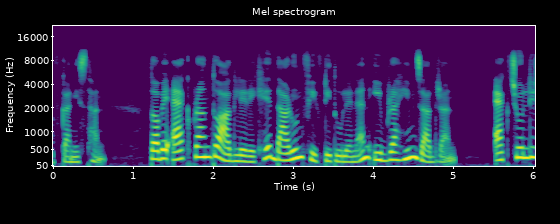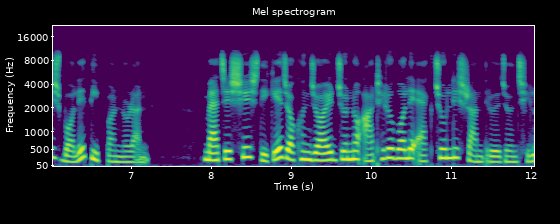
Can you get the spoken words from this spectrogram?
আফগানিস্তান। তবে এক প্রান্ত আগলে রেখে দারুণ ফিফটি তুলে নেন ইব্রাহিম জাদরান, একচল্লিশ বলে তিপ্পান্ন রান। ম্যাচের শেষ দিকে যখন জয়ের জন্য আঠেরো বলে একচল্লিশ রান প্রয়োজন ছিল,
